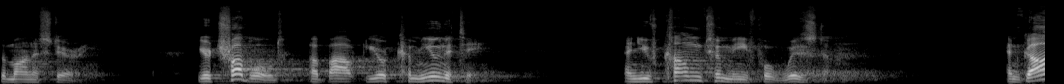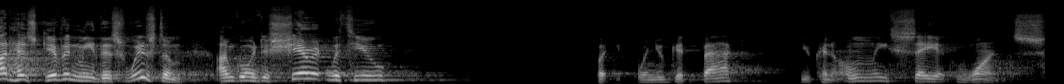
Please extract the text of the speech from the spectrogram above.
the monastery. You're troubled about your community. And you've come to me for wisdom. And God has given me this wisdom. I'm going to share it with you But when you get back, you can only say it once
